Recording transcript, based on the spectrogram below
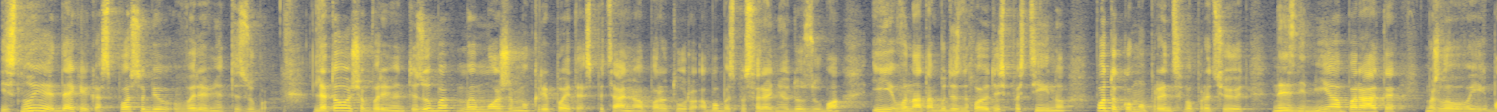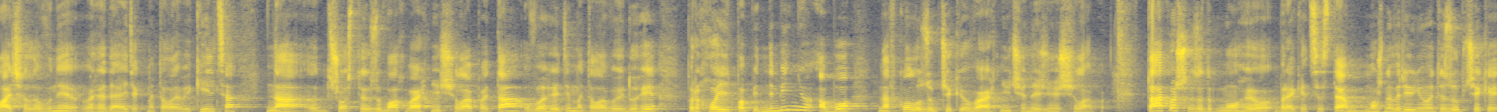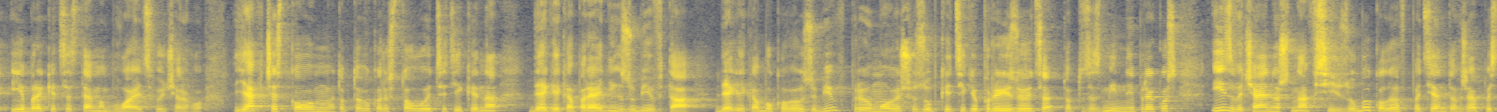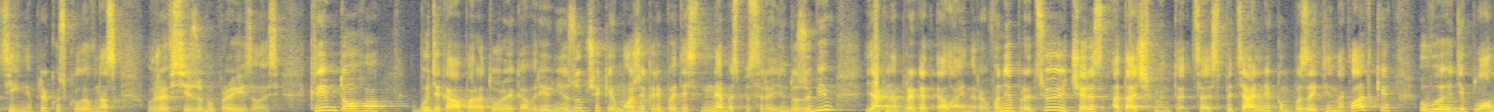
Існує декілька способів вирівняти зуби. Для того, щоб вирівняти зуби, ми можемо кріпити спеціальну апаратуру або безпосередньо до зуба, і вона там буде знаходитись постійно. По такому принципу працюють незнімні апарати, можливо, ви їх бачили, вони виглядають як металеві кільця на е, шостих зубах верхньої щелепи, та у вигляді металевої дуги переходять по піднебінню або навколо зубчиків верхньої чи нижньої щелепи. Також за допомогою брекет-систем можна вирівнювати зубчики, і брекет-системи бувають в свою чергу як частковими, тобто використовуються тільки на декілька передніх зубів та декілька бокових зубів, при умові, що зубки тільки прирізуються, тобто це змінний прикус. І, звичайно ж, на всі зуби, коли в пацієнта вже постійний прикус, коли в нас вже всі зуби прорізались. Крім того, будь-яка апаратура, яка вирівнює зубчики, може кріпитись не безпосередньо до зубів, як, наприклад, елайнери. Вони працюють через атачменти. Це спеціальні композитні накладки у вигляді плом.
